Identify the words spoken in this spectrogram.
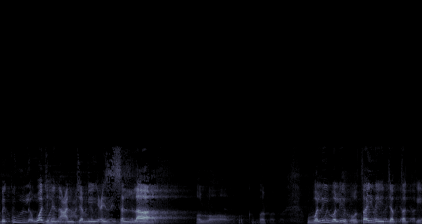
بكل وجه عن جميع الزلات۔ اللہ اکبر۔ ولی ولی ہوتا ہی نہیں جب تک کہ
